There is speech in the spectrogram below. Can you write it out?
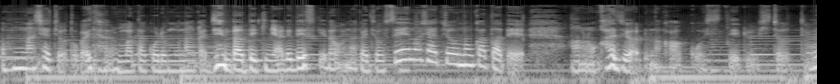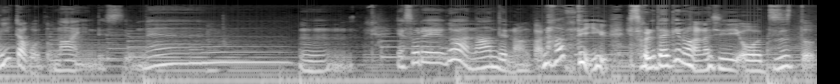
女社長とか言ったらまたこれもなんかジェンダー的にあれですけどなんか女性の社長の方であのカジュアルな格好してる人って見たことないんですよね。うん、いやそれがなんでなんかなっていうそれだけの話をずっと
